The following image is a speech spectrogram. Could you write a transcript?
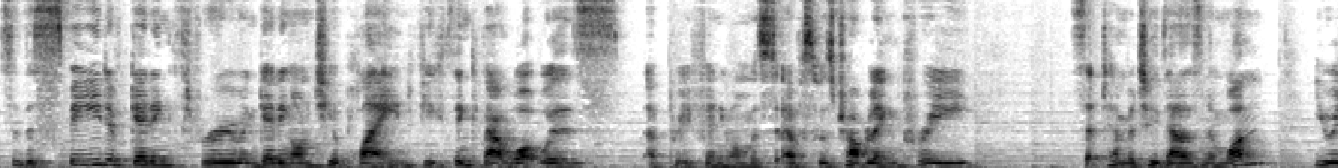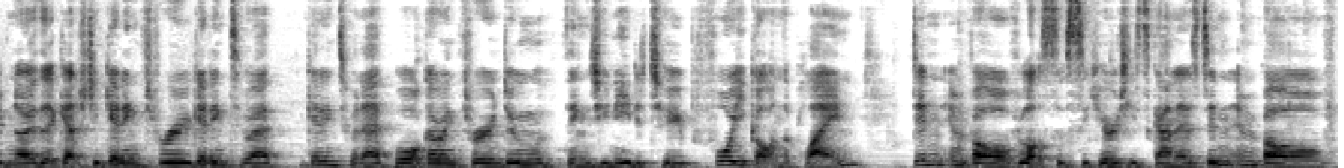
So, the speed of getting through and getting onto your plane, if you think about what was, if anyone was, else was traveling pre September 2001, you would know that actually getting through, getting to a, getting to an airport, going through and doing all the things you needed to before you got on the plane didn't involve lots of security scanners, didn't involve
